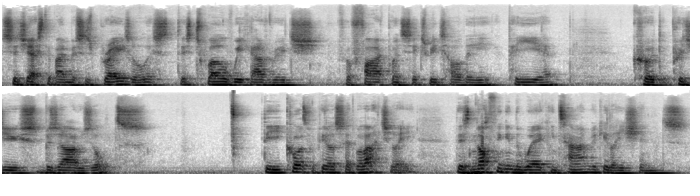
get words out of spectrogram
suggested by Mrs. Brazel, this, this 12 week average for 5.6 weeks holiday per year, could produce bizarre results, the Court of Appeal said, well, actually, there's nothing in the working time regulations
